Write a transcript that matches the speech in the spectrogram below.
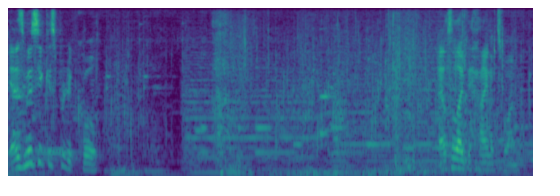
Yeah, this music is pretty cool. I also like the Hinox one.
